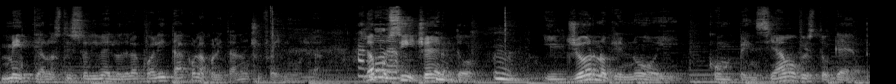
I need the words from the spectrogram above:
metti allo stesso livello della qualità, con la qualità non ci fai nulla. Allora- Dopo sì, certo, Mm. il giorno che noi compensiamo questo gap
